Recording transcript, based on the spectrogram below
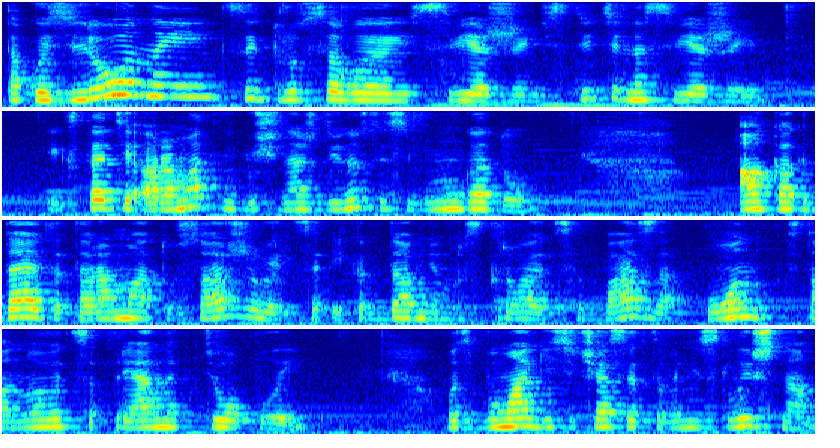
Такой зеленый, цитрусовый, свежий, действительно свежий. И, кстати, аромат выпущен аж в 97 году. А когда этот аромат усаживается и когда в нем раскрывается база, он становится пряно-теплый. Вот с бумаги сейчас этого не слышно.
